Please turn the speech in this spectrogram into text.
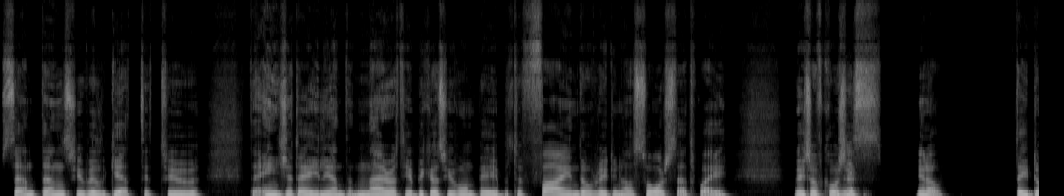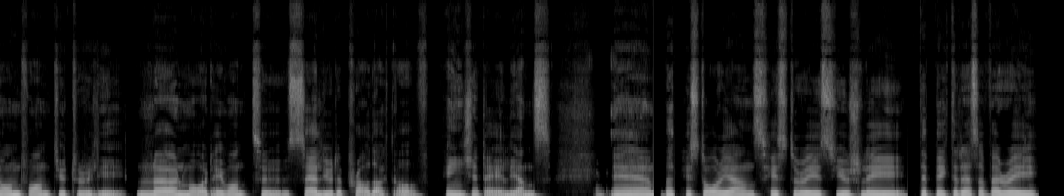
sentence you will get it to the ancient alien narrative because you won't be able to find the original source that way which of course is you know they don't want you to really learn more. They want to sell you the product of ancient aliens. Um, but historians, history is usually depicted as a very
